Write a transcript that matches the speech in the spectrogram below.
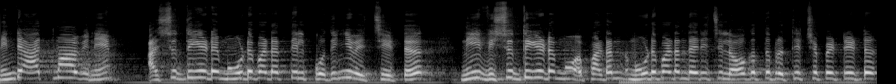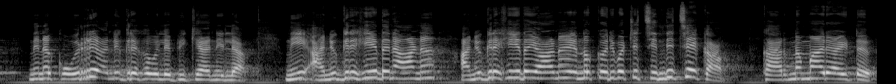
നിന്റെ ആത്മാവിനെ അശുദ്ധിയുടെ മൂടുപടത്തിൽ പൊതിഞ്ഞു വെച്ചിട്ട് നീ വിശുദ്ധിയുടെ പടം മൂടുപടം ധരിച്ച് ലോകത്ത് പ്രത്യക്ഷപ്പെട്ടിട്ട് നിനക്ക് ഒരു അനുഗ്രഹവും ലഭിക്കാനില്ല. നീ അനുഗ്രഹീതനാണ് അനുഗ്രഹീതയാണ് എന്നൊക്കെ ഒരുപക്ഷെ ചിന്തിച്ചേക്കാം. കാരണന്മാരായിട്ട്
